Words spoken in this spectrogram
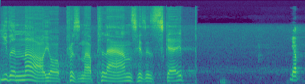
even now your prisoner plans his escape. Yep.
